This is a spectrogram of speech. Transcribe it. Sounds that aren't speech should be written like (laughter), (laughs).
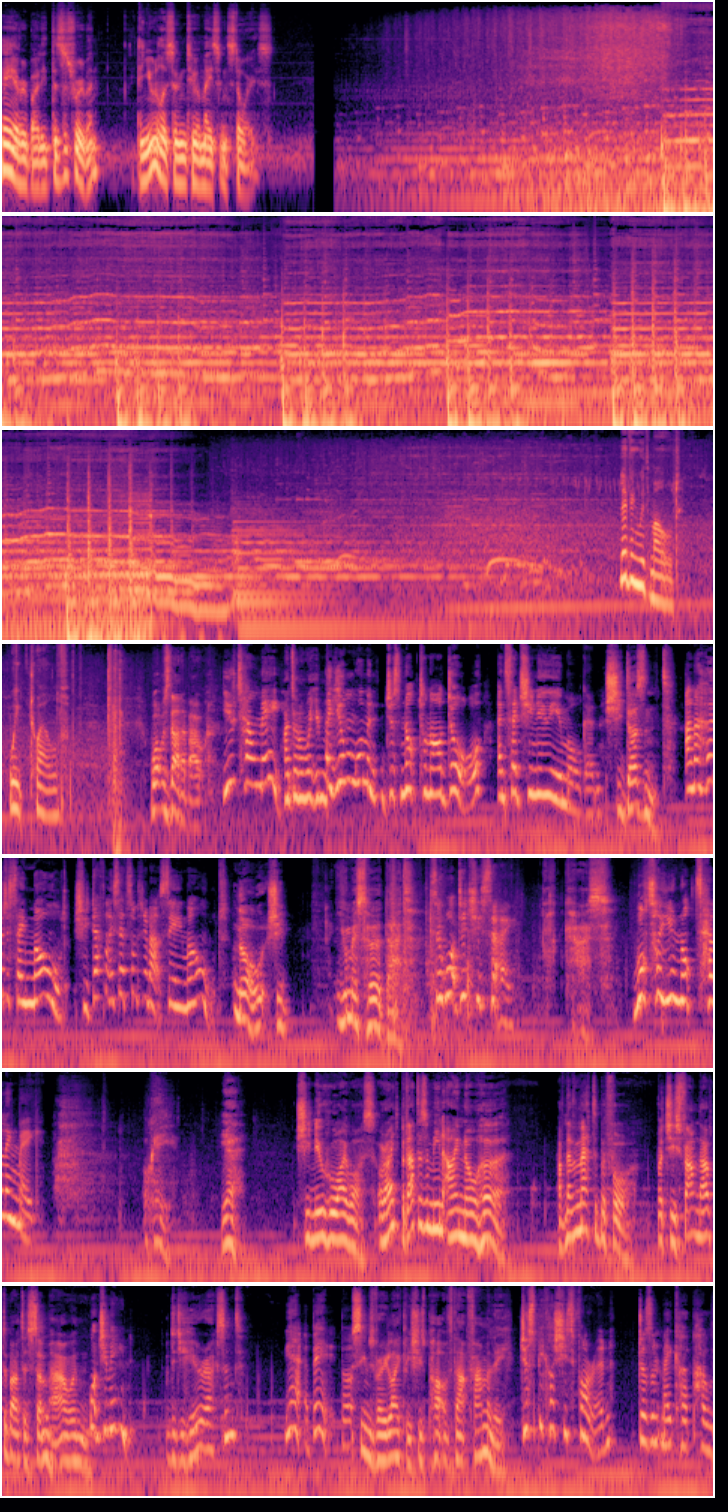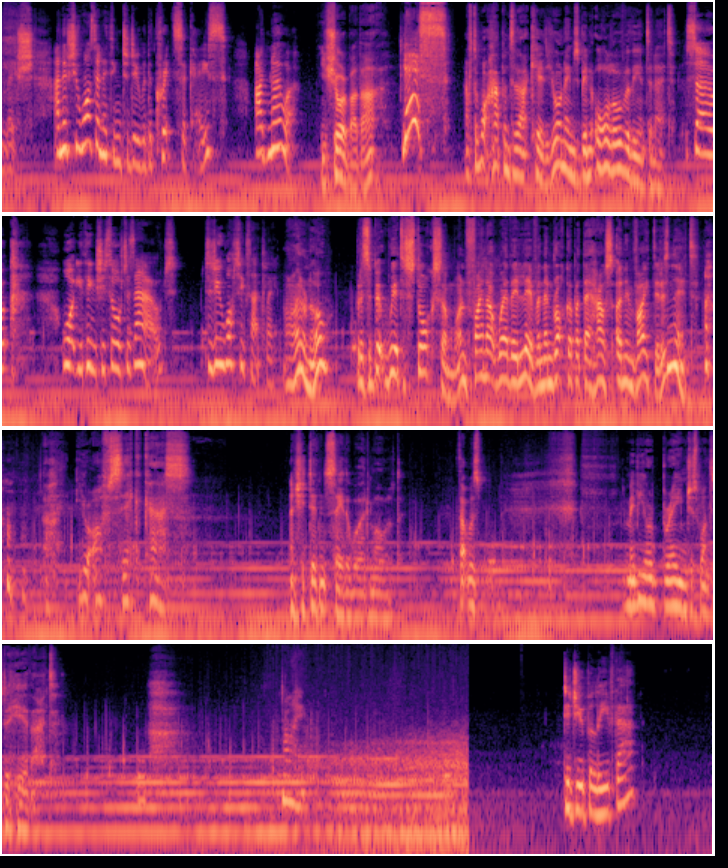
Hey everybody, this is Ruben, and you're listening to Amazing Stories. Living with Mould, week 12. What was that about? You tell me. I don't know what you mean. A young woman just knocked on our door and said she knew you, Morgan. She doesn't. And I heard her say mould. She definitely said something about seeing mould. No, she. You misheard that. So what did she say? Oh, Cass. What are you not telling me? (sighs) Okay. Yeah. She knew who I was, alright? But that doesn't mean I know her. I've never met her before. But she's found out about us somehow, and. What do you mean? Did you hear her accent? Yeah, a bit, but Seems very likely she's part of that family. just because she's foreign doesn't make her Polish. And if she was anything to do with the Kritzer case, I'd know her. You sure about that? Yes! After what happened to that kid, your name's been all over the internet. So, what, you think she sought us out? To do what exactly? Oh, I don't know. But it's a bit weird to stalk someone, find out where they live, and then rock up at their house uninvited, isn't it? (laughs) Ugh, you're off sick, Cass. And she didn't say the word mould. That was. Maybe your brain just wanted to hear that. (sighs) Right. Did you believe that?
